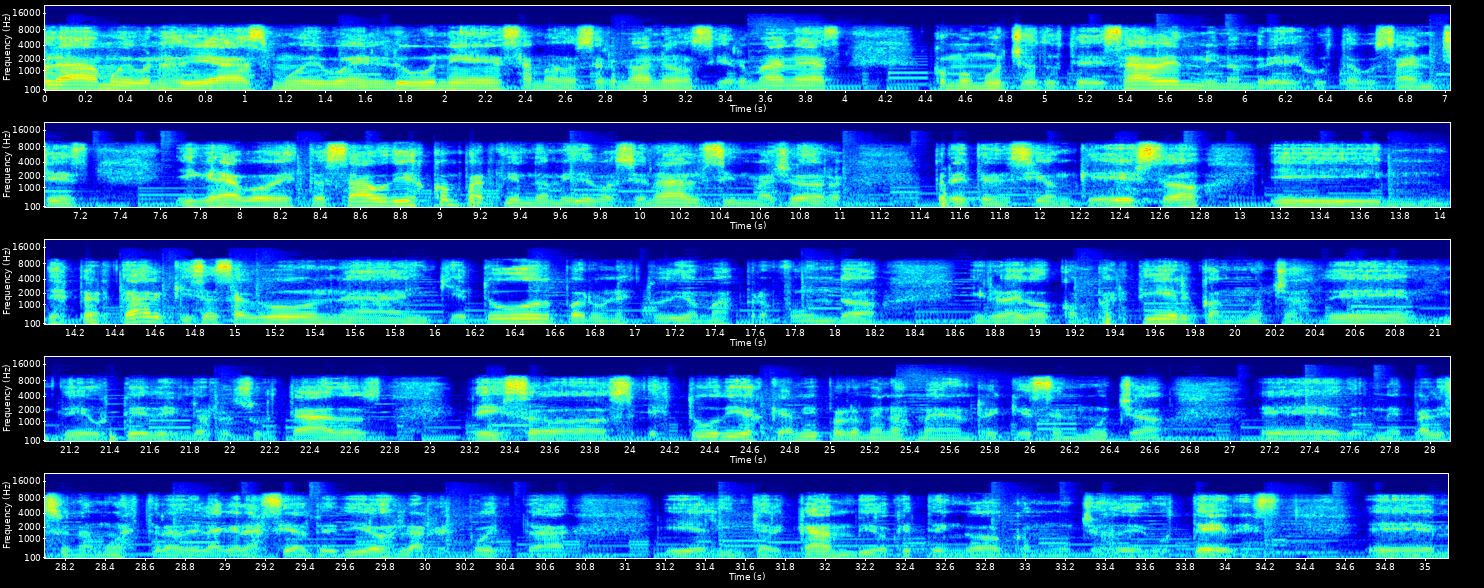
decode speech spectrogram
Hola, muy buenos días, muy buen lunes, amados hermanos y hermanas. Como muchos de ustedes saben, mi nombre es Gustavo Sánchez y grabo estos audios compartiendo mi devocional sin mayor pretensión que eso y despertar quizás alguna inquietud por un estudio más profundo y luego compartir con muchos de, ustedes los resultados de esos estudios que a mí por lo menos me enriquecen mucho. Eh, me parece una muestra de la gracia de Dios, la respuesta y el intercambio que tengo con muchos de ustedes. Eh,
